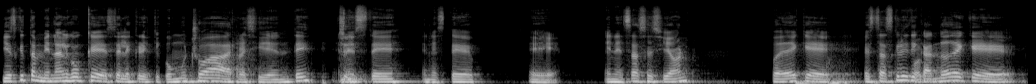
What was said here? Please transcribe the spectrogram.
Y es que también algo que se le criticó mucho a Residente en Sí. este, en este, eh, en esta sesión fue de que estás criticando de que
